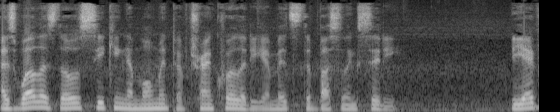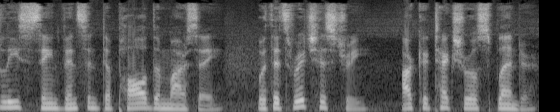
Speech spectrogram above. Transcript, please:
as well as those seeking a moment of tranquility amidst the bustling city. The Église Saint Vincent de Paul de Marseille, with its rich history, architectural splendor,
